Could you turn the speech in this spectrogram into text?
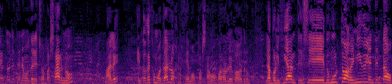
Peatones tenemos derecho a pasar, ¿no? ¿Vale? Entonces, como tal, lo ejercemos, pasamos para uno y para otro. La policía, ante ese tumulto, ha venido y ha intentado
